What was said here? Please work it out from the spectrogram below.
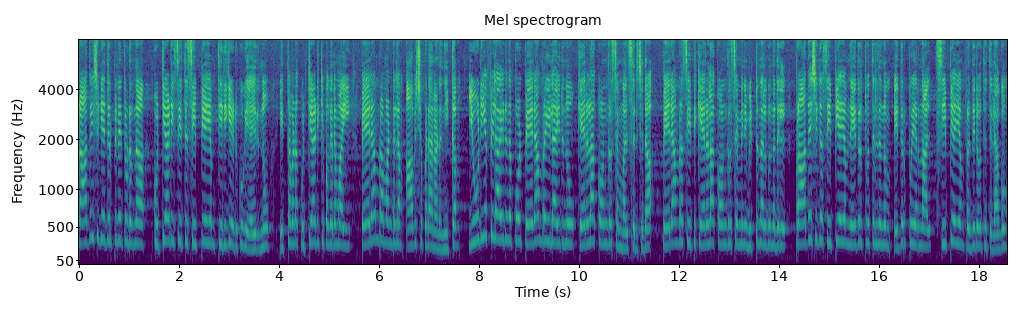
പ്രാദേശിക എതിർപ്പിനെ തുടർന്ന് Kuttiyadi seat C P I M തിരികെ എടുക്കുകയായിരുന്നു. ഇത്തവണ കുറ്റ്യാടിക്ക് പകരമായി പേരാമ്പ്ര മണ്ഡലം ആവശ്യപ്പെടാനാണ് നീക്കം. യു ഡി എഫിലായിരുന്നപ്പോൾ പേരാമ്പ്രയിലായിരുന്നു കേരള കോൺഗ്രസ് എം മത്സരിച്ചത്. പേരാമ്പ്ര സീറ്റ് കേരള കോൺഗ്രസ് എമ്മിന് വിട്ടു നൽകുന്നതിൽ പ്രാദേശിക സി പി ഐ എം നേതൃത്വത്തിൽ നിന്നും എതിർപ്പുയർന്നാൽ സി പി ഐ എം പ്രതിരോധത്തിലാകും.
